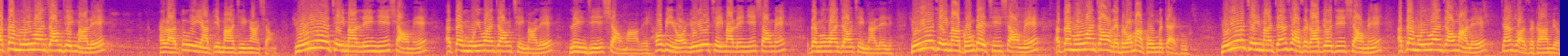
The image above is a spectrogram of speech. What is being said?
အသက်မွေးဝမ်းကြောင်းချိန်မှာလဲအဲ့ဒါသူ့အိမ်ရပြင်မာခြင်းကရှောင်ရိုးရိုးချိန်မှာလင်ချင်းရှောင်မယ်အသက်မွေးဝမ်းကြောင်းချိန်မှာလဲလိန်ချင်းရှောင်ပါပဲဟုတ်ပြီနော်ရိုးရိုးချိန်မှာလိန်ချင်းရှောင်မယ်အသက်မွေးဝမ်းကြောင်းချိန်မှာလဲလေရိုးရိုးချိန်မှာဂုံတိုက်ချင်းရှောင်မယ်အသက်မွေးဝမ်းကြောင်းလည်းဘယ်တော့မှဂုံမတိုက်ဘူးရိုးရိုးချိန်မှာကျန်းစွာစကားပြောခြင်းရှောင်မယ်အသက်မွေးဝမ်းကြောင်းမှာလည်း ကျန်းစွာစကားပြော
